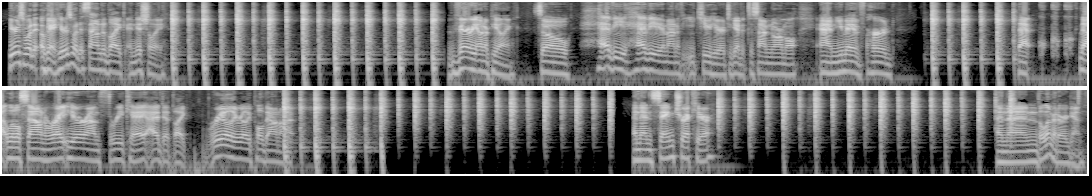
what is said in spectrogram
Here's what it, okay, here's what it sounded like initially. Very unappealing. So heavy, heavy amount of EQ here to get it to sound normal. And you may have heard that that little sound right here around 3K. I had to like really, really pull down on it. And then same trick here. And then the limiter again.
